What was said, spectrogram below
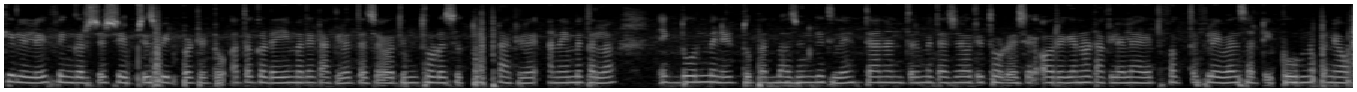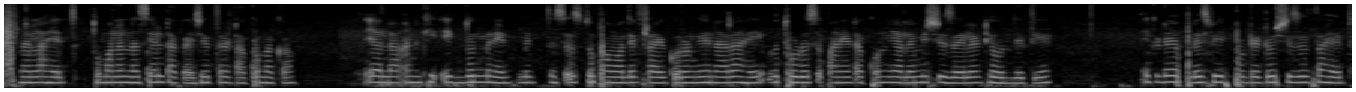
केलेले फिंगरच्या शेपचे स्वीट पोटॅटो आता कढईमध्ये टाकले त्याच्यावरती मी थोडंसं तूप टाकले आणि मी त्याला एक दोन मिनिट तुपात भाजून घेतले त्यानंतर मी त्याच्यावरती थोडेसे ऑरेगॅनो टाकलेले आहेत. फक्त फ्लेवरसाठी पूर्णपणे ऑप्शनल आहेत. तुम्हाला नसेल टाकायचे तर टाकू नका. याला आणखी एक दोन मिनिट मी तसंच तुपामध्ये फ्राय करून घेणार आहे व थोडंसं पाणी टाकून याला मी शिजायला ठेवून देते. इकडे आपले स्वीट पोटॅटो शिजत आहेत.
